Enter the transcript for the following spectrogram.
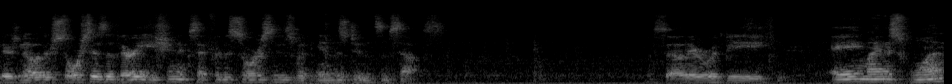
there's no other sources of variation except for the sources within the students themselves. So there would be a minus 1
